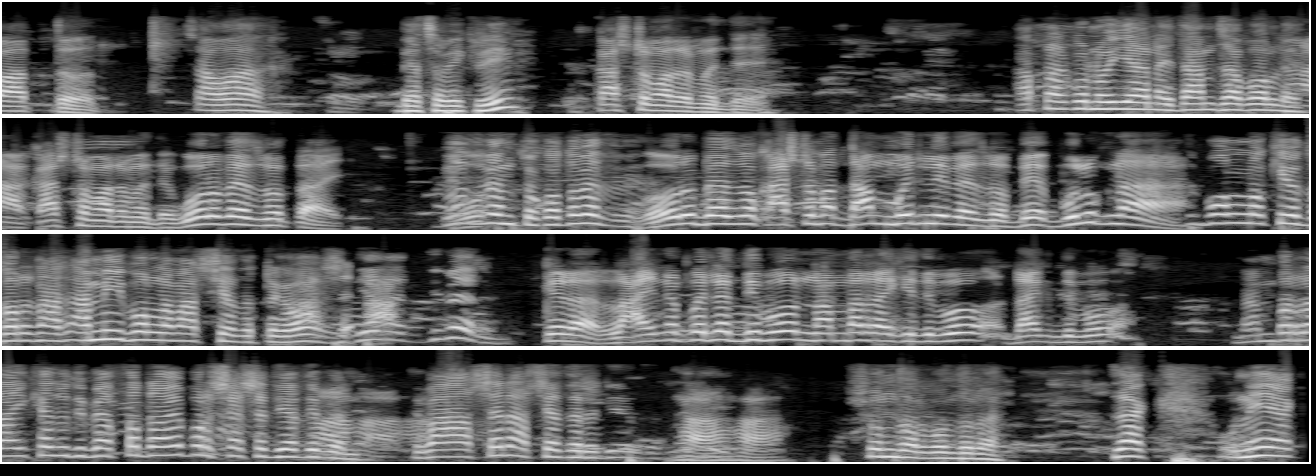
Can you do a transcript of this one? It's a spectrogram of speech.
বাহাত্তর। চাওয়া। বেচা বিক্রি? কাস্টমারের মধ্যে। আপনার কোনো ইয়া নাই দাম যা বলে। হ্যাঁ কাস্টমারের মধ্যে। গরু বেচবো তাই। বেচবেন তো কত বেচবেন? গরু বেচবো কাস্টমার দাম বুঝলে বেচবো বলুক না। বলল কেউ ধরেন আমি বললাম আশি হাজার টাকা। দিবেন? কেডা লাইনে পড়লে দিব নাম্বার রাখি দিব ডাক দিব। নাম্বার রাইখা যদি বেচাটা হয় পরে শেষে দিয়ে দিবেন। হ্যাঁ, হ্যাঁ, এবার আসেন আশি হাজারে দিয়ে হ্যাঁ হ্যাঁ। সুন্দর বন্ধুরা। যাক উনি এক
